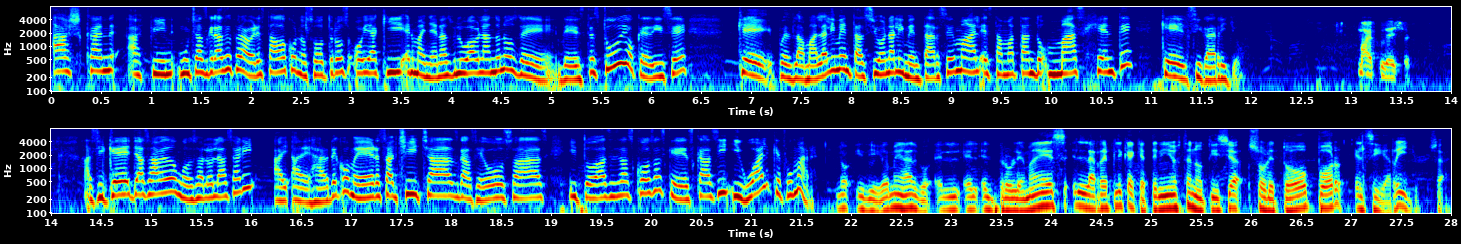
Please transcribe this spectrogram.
Ashkan Afin, muchas gracias por haber estado con nosotros hoy aquí en Mañanas Blue hablándonos de, de este estudio que dice que pues la mala alimentación, alimentarse mal, está matando más gente que el cigarrillo. My pleasure. Así que ya sabe, don Gonzalo Lázari, a, a dejar de comer salchichas, gaseosas y todas esas cosas que es casi igual que fumar. No, y dígame algo, el, el- el problema es la réplica que ha tenido esta noticia, sobre todo por el cigarrillo. O sea,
